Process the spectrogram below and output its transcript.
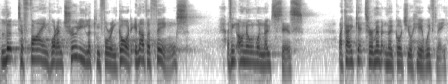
look to find what I'm truly looking for in God in other things, I think, oh, no one notices. Like I get to remember, no, God, you're here with me.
